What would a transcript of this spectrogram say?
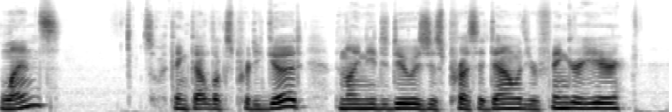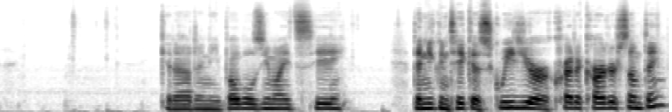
lens. So I think that looks pretty good. Then all you need to do is just press it down with your finger here. Get out any bubbles you might see. Then you can take a squeegee or a credit card or something.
